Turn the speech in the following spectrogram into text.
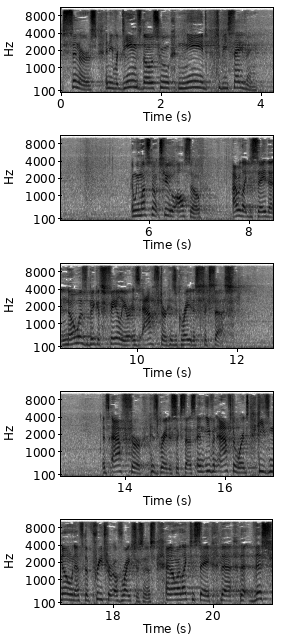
sinners and he redeems those who need to be saving. And we must note, too, also, I would like to say that Noah's biggest failure is after his greatest success. It's after his greatest success. And even afterwards, he's known as the preacher of righteousness. And I would like to say that, that this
